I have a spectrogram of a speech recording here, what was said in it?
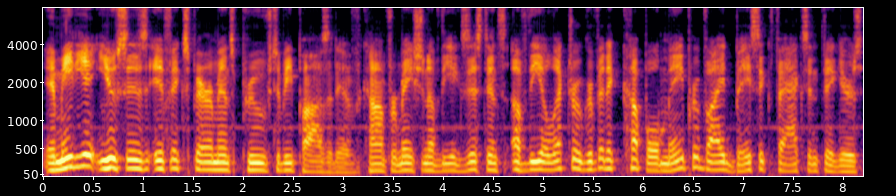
Immediate uses if experiments prove to be positive. Confirmation of the existence of the electrogravitic couple may provide basic facts and figures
